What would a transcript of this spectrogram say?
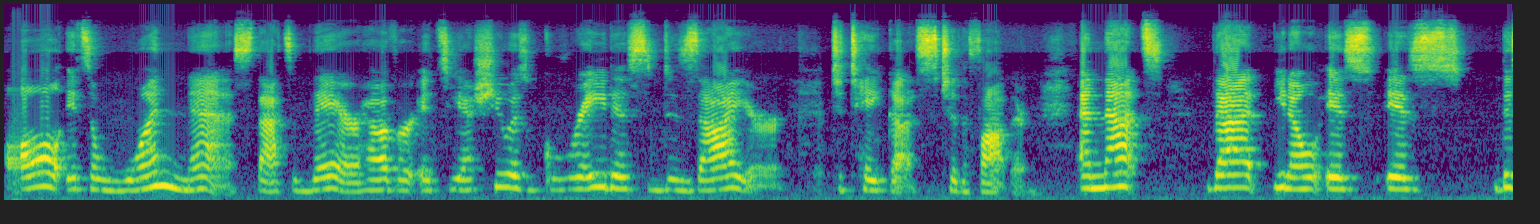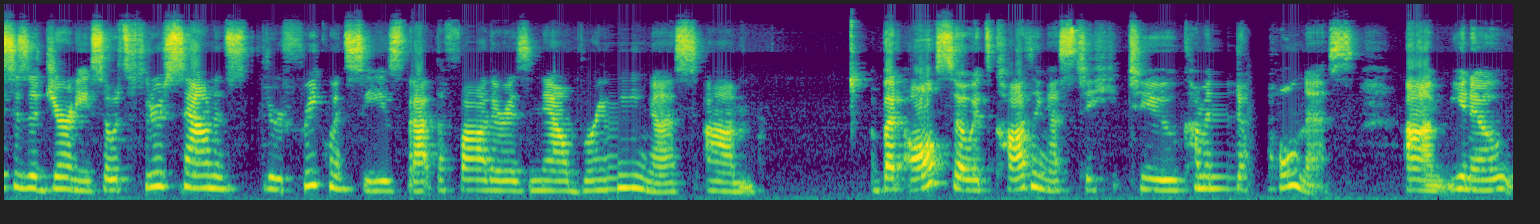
all it's a oneness that's there. However it's yeshua's greatest desire to take us to the father. And that's that you know is is this is a journey. So it's through sound and through frequencies that the father is now bringing us um, but also it's causing us to to come into wholeness. Um, you know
